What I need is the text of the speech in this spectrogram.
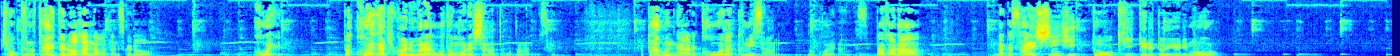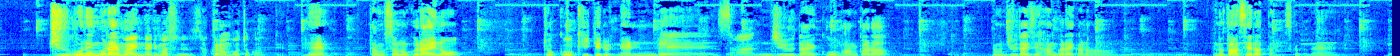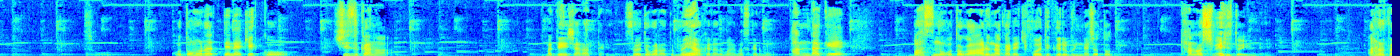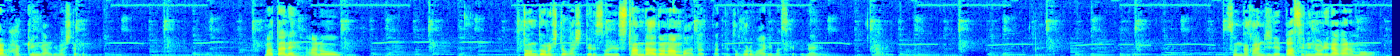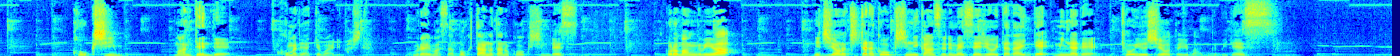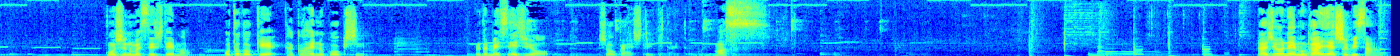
曲のタイトル分かんなかったんですけど声。だ声が聞こえるぐらい音漏れしてたってことなんですけど。多分ねあれ倖田來未さんの声なんですだからなんか最新ヒットを聞いてるというよりも15年ぐらい前になります？さくらんぼとかって。ね多分そのぐらいの曲を聴いてる。年齢30代後半から40代前半ぐらいかな。の男性だったんですけどね。そう。お友達ってね結構静かな、まあ、電車だったりそういうところだと迷惑だと思いますけどもあんだけバスの音がある中で聞こえてくる分にはちょっと楽しめるというね新たな発見がありましたね。またねあのほとんどの人が知ってるそういうスタンダードナンバーだったってところもありますけどね、はい、そんな感じでバスに乗りながらも好奇心満点でここまでやってまいりました。村井正僕とあなたの好奇心です。この番組は日常のちっちゃな好奇心に関するメッセージをいただいてみんなで共有しようという番組です。今週のメッセージテーマお届け宅配の好奇心。それではメッセージを紹介していきたいと思います。ラジオネーム外野守備さん。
